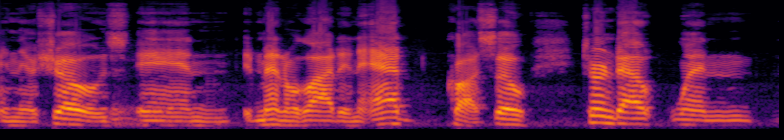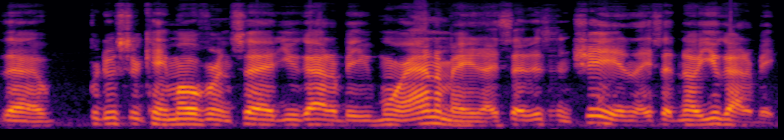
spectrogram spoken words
in their shows, and it meant a lot in ad costs. So turned out when the producer came over and said, "You got to be more animated." I said, "Isn't she?" And they said, "No, you got to be."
